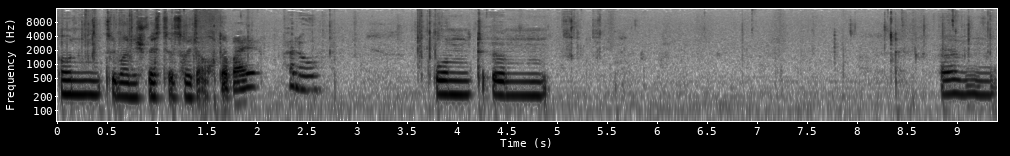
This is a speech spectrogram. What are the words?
Und meine Schwester ist heute auch dabei. Hallo. Und, ähm, ähm,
